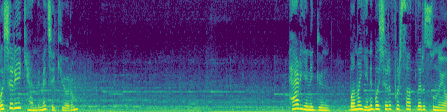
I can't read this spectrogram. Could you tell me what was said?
başarıyı kendime çekiyorum. Her yeni gün bana yeni başarı fırsatları sunuyor.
